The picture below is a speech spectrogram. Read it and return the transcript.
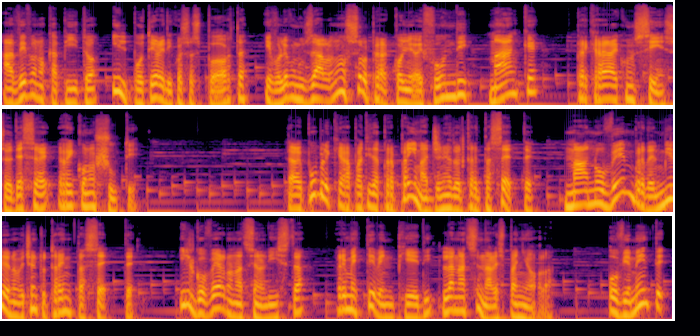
avevano capito il potere di questo sport e volevano usarlo non solo per raccogliere fondi, ma anche per creare consenso ed essere riconosciuti. La Repubblica era partita per prima a gennaio del 37, ma a novembre del 1937 il governo nazionalista rimetteva in piedi la nazionale spagnola. Ovviamente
